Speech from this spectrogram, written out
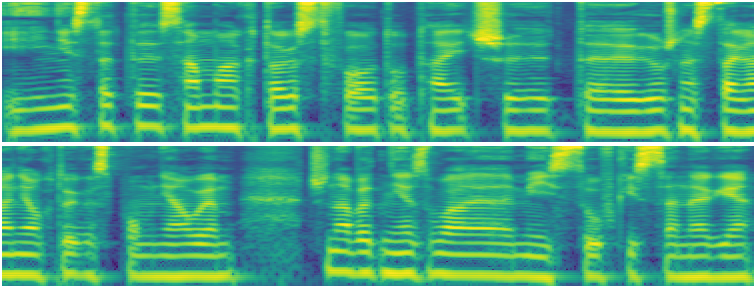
I niestety samo aktorstwo tutaj, czy te różne starania, o których wspomniałem, czy nawet niezłe miejscówki, scenerie,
